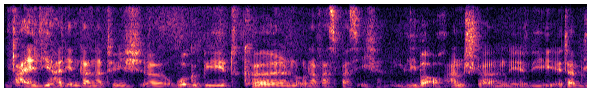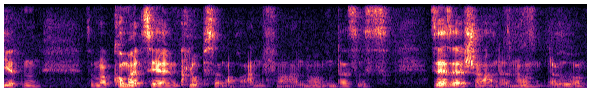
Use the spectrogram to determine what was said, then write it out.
weil die halt eben dann natürlich äh, Ruhrgebiet, Köln oder was weiß ich, lieber auch ansteuern. Die, die etablierten sag mal, kommerziellen Clubs dann auch anfahren. Ne? Und das ist sehr, sehr schade. Ne? Also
